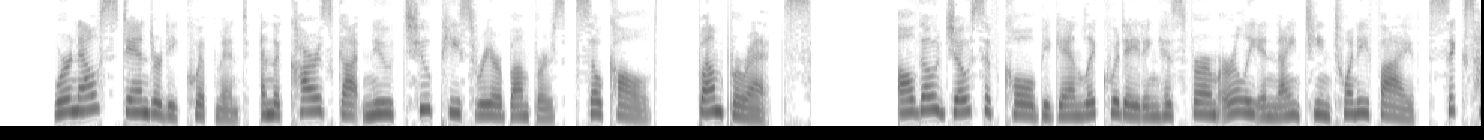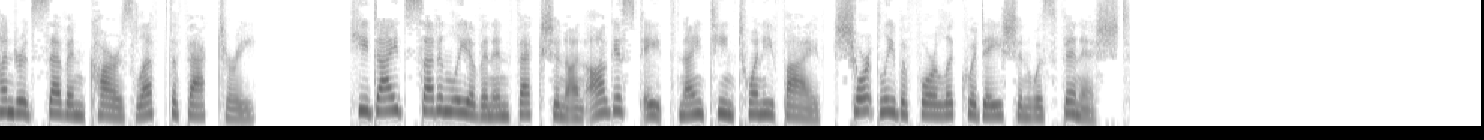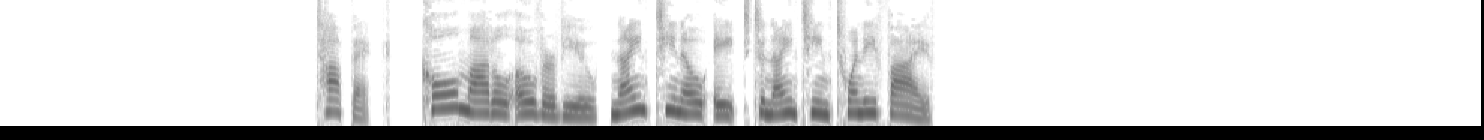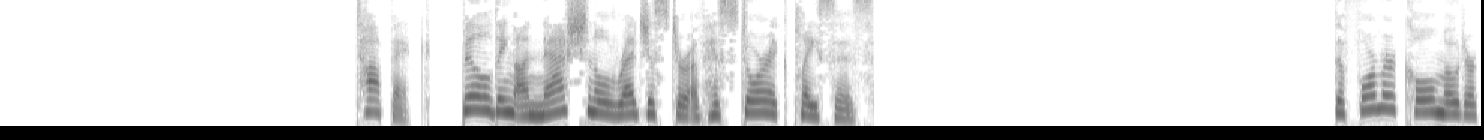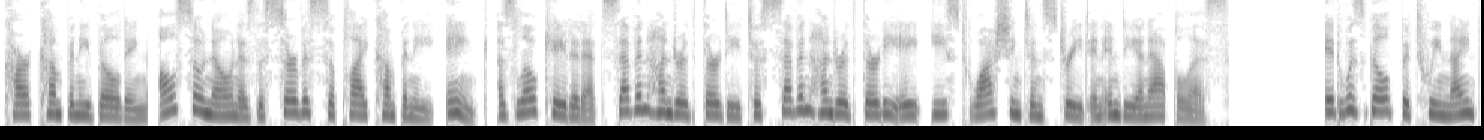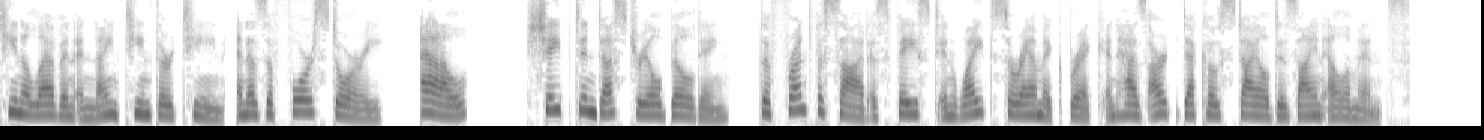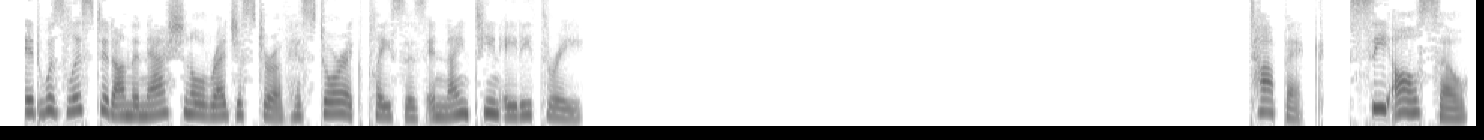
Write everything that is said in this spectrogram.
were now standard equipment, and the cars got new two-piece rear bumpers, so-called bumperettes. Although Joseph Cole began liquidating his firm early in 1925, 607 cars left the factory, he died suddenly of an infection on August 8, 1925, shortly before liquidation was finished. Topic. Cole Model Overview, 1908 to 1925 Topic. Building on National Register of Historic Places The former Cole Motor Car Company building, also known as the Service Supply Company, Inc., is located at 730 to 738 East Washington Street in Indianapolis. It was built between 1911 and 1913, and is a four-story L-shaped industrial building. The front facade is faced in white ceramic brick and has Art Deco-style design elements. It was listed on the National Register of Historic Places in 1983. Topic. See also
